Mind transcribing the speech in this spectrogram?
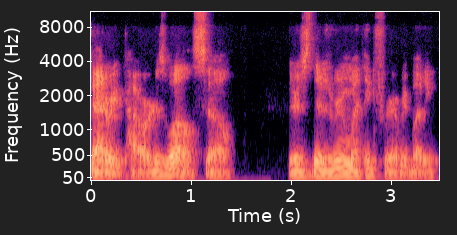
battery powered as well. So there's there's room, I think, for everybody.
